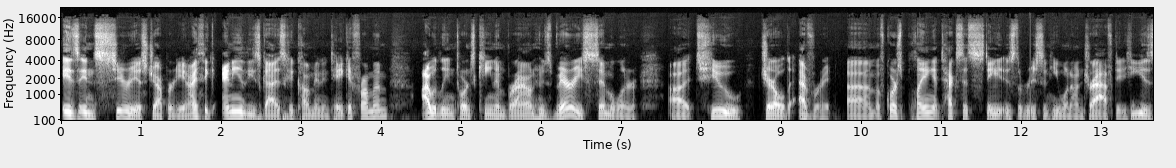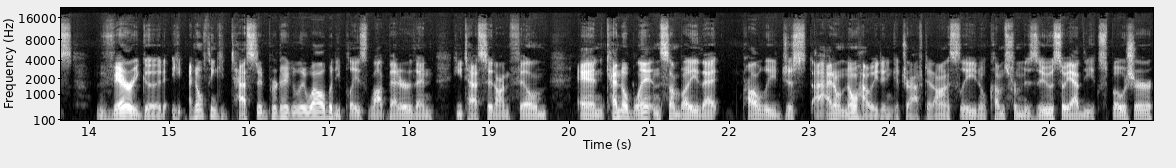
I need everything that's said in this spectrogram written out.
is in serious jeopardy. And I think any of these guys could come in and take it from him. I would lean towards Keenan Brown, who's very similar uh, to Gerald Everett. Um, of course, playing at Texas State is the reason he went undrafted. He is very good. He, I don't think he tested particularly well, but he plays a lot better than he tested on film. And Kendall Blanton's somebody that probably just I don't know how he didn't get drafted. Honestly, you know, comes from Mizzou, so he had the exposure.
